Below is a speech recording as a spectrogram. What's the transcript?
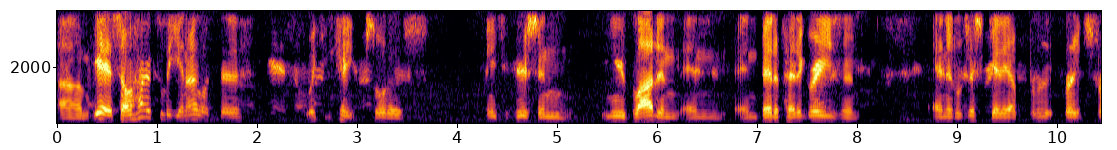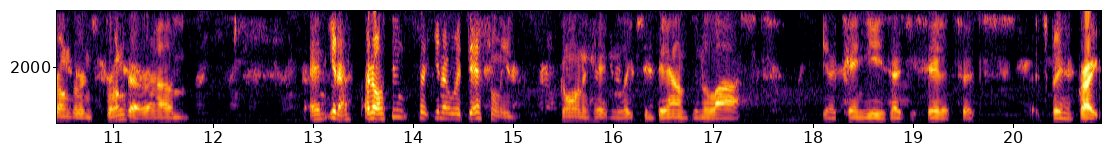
um, yeah, so hopefully, you know, like the we can keep sort of introducing new blood and, and, and better pedigrees and and it'll just get our breed stronger and stronger. Um, and you know, and I think that you know we're definitely gone ahead in leaps and bounds in the last you know ten years, as you said. It's it's it's been a great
